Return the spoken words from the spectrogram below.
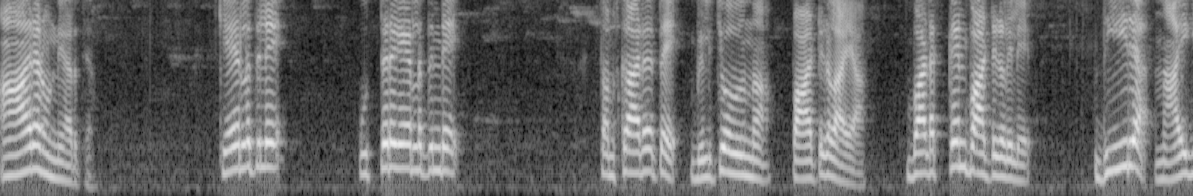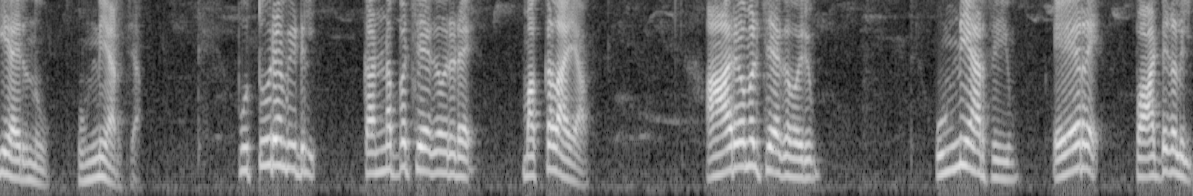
ആരാണ് ഉണ്ണിയാർച്ച? കേരളത്തിലെ ഉത്തര കേരളത്തിന്റെ സംസ്കാരത്തെ വിളിച്ചോതുന്ന പാട്ടുകളായ വടക്കൻ പാട്ടുകളിലെ ധീര നായികയായിരുന്നു ഉണ്ണിയാർച്ച. പുത്തൂരം വീട്ടിൽ കണ്ണപ്പ ചേകവരുടെ മക്കളായ ആരോമൽ ചേകവരും ഉണ്ണിയാർച്ചയും ഏറെ പാട്ടുകളിൽ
